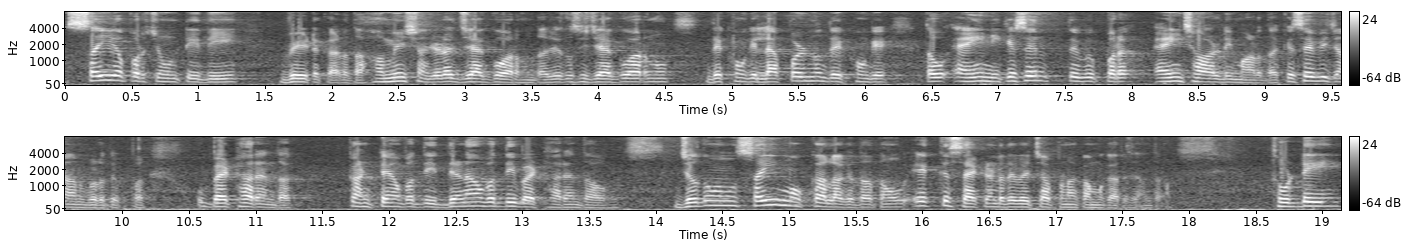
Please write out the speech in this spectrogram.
ਸਹੀ ਓਪਰਚੁਨਿਟੀ ਦੀ ਵੇਟ ਕਰਦਾ। ਹਮੇਸ਼ਾ ਜਿਹੜਾ ਜੈਗੁਆਰ ਹੁੰਦਾ, ਜੇ ਤੁਸੀਂ ਜੈਗੁਆਰ ਨੂੰ ਦੇਖੋਗੇ ਲੈਪਰਡ ਨੂੰ ਦੇਖੋਗੇ, ਤਾਂ ਉਹ ਐਂ ਹੀ ਨਹੀਂ, ਕਿਸੇ ਦੇ ਉੱਪਰ ਐਂ ਛਾਲ ਨਹੀਂ ਮਾਰਦਾ, ਕਿਸੇ ਵੀ ਜਾਨਵਰ ਦੇ ਉੱਪਰ। ਉਹ ਬੈਠਾ ਰਹਿੰਦਾ, ਘੰਟਿਆਂ ਬੱਧੀ, ਦਿਨਾਂ ਬੱਧੀ ਬੈਠਾ ਰਹਿੰਦਾ ਉਹ। ਜਦੋਂ ਉਹਨੂੰ ਸਹੀ ਮੌਕਾ ਲੱਗਦਾ, ਤਾਂ ਉਹ 1 ਸੈਕਿੰਡ ਦੇ ਵਿੱਚ ਆਪਣਾ ਕੰਮ ਕਰ ਜਾਂਦਾ। ਤੁਹਾਡੀ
